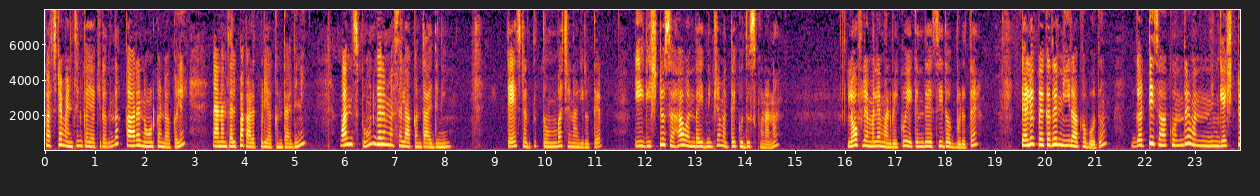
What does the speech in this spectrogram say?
ಫಸ್ಟೇ ಮೆಣಸಿನ್ಕಾಯಿ ಹಾಕಿರೋದ್ರಿಂದ ಖಾರ ನೋಡ್ಕೊಂಡು ಹಾಕೊಳ್ಳಿ. ನಾನೊಂದು ಸ್ವಲ್ಪ ಖಾರದ ಪುಡಿ ಹಾಕೊತಾ ಇದ್ದೀನಿ. ಒಂದು ಸ್ಪೂನ್ ಗರಂ ಮಸಾಲ ಹಾಕೊತಾ ಇದ್ದೀನಿ. ಟೇಸ್ಟ್ ಅಂತೂ ತುಂಬ ಚೆನ್ನಾಗಿರುತ್ತೆ. ಈಗಿಷ್ಟು ಸಹ ಒಂದು ಐದು ನಿಮಿಷ ಮತ್ತೆ ಕುದಿಸ್ಕೊಳ್ಳೋಣ ಲೋ ಫ್ಲೇಮಲ್ಲೇ ಮಾಡಬೇಕು, ಏಕೆಂದರೆ ಸೀದೋಗ್ಬಿಡುತ್ತೆ. ತೆಳಗೆ ಬೇಕಾದರೆ ನೀರು ಹಾಕೋಬೋದು. ಗಟ್ಟಿ ಸಾಕು ಅಂದರೆ ಒಂದು ನಿಮ್ಗೆ ಎಷ್ಟು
